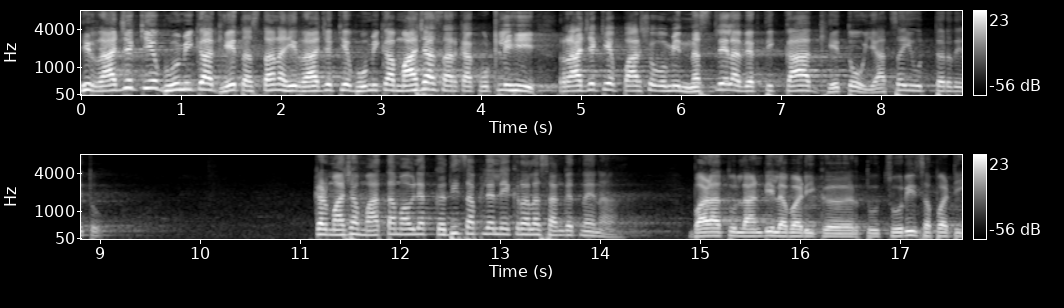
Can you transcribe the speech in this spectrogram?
ही राजकीय भूमिका घेत असताना ही राजकीय भूमिका माझ्यासारखा कुठलीही राजकीय पार्श्वभूमी नसलेला व्यक्ती का घेतो याचंही उत्तर देतो. कारण माझ्या माता मावल्या कधीच आपल्या लेकराला सांगत नाही ना बाळा तू लांडी लबाडी कर तू चोरी चपाटी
